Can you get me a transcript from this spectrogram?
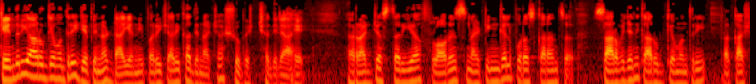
केंद्रीय आरोग्यमंत्री जे पी नड्डा यांनी परिचारिका दिनाच्या शुभेच्छा दिल्या आहेत. राज्यस्तरीय फ्लॉरेन्स नायटिंगेल पुरस्कारांचं सार्वजनिक आरोग्यमंत्री प्रकाश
